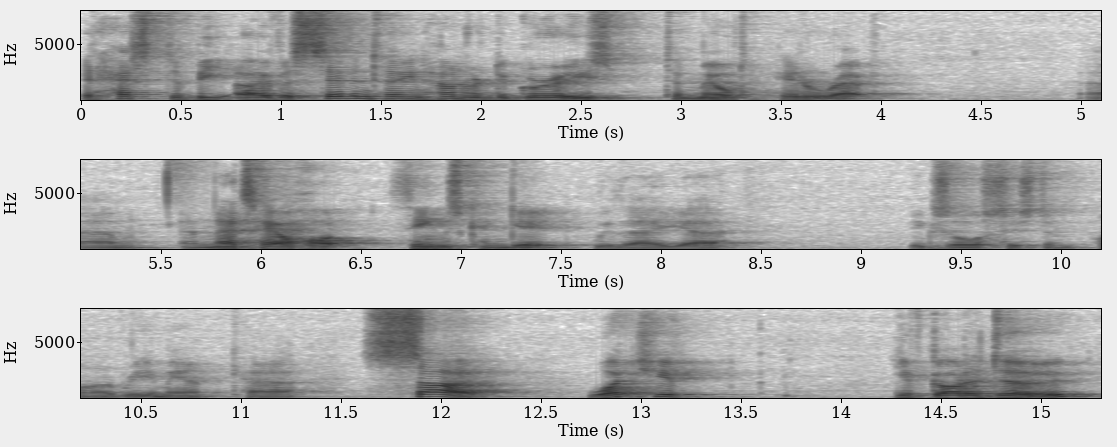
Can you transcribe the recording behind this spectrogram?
it has to be over 1700 degrees to melt header wrap. Um, and that's how hot things can get with a uh, exhaust system on a rear mount car. So, what you've, you've got to do,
